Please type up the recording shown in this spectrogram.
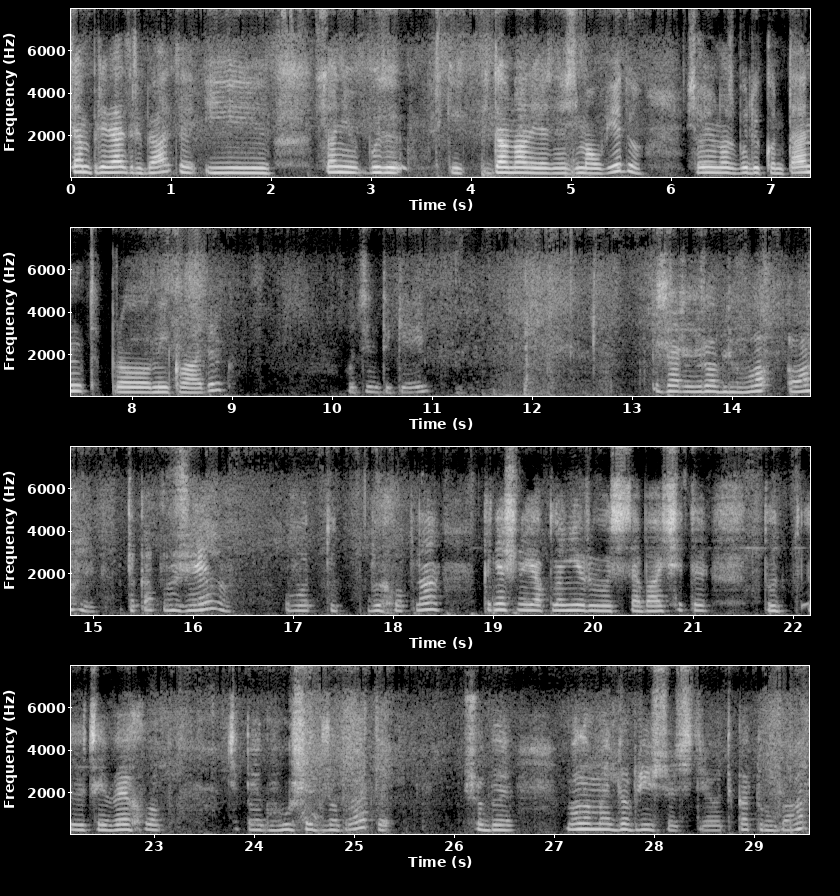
Всім привіт, ребята! І сьогодні буде такий давно я не знімав відео. Сьогодні у нас буде контент про мій квадрик. Ось він такий. Зараз роблю огляд. Така пружина. От тут вихлопна. Звісно, я планую ось це бачити. Тут е, цей вихлоп, типу як гушик забрати, щоб мало ми добріше стріли. Така труба.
